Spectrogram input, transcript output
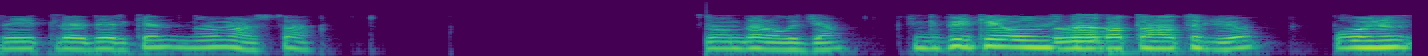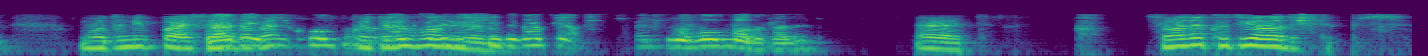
raidler derken normal usta. Ondan olacağım. Çünkü bir kere olmuştu Hı. Batuhan hatırlıyor. Bu oyunun modun ilk başlarında Zaten ben ben Kadir'in olmuyordum. Yaptım. Kötülük olmadık hadi. Evet. Sonra da kötü yola düştük biz.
